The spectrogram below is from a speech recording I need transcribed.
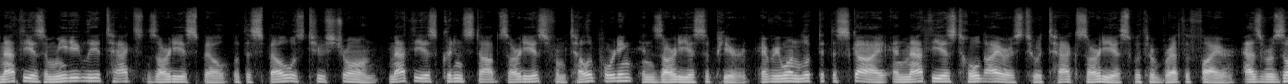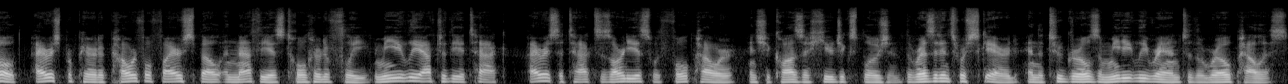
Matthias immediately attacked Zardius' spell, but the spell was too strong. Matthias couldn't stop Zardius from teleporting, and Zardius appeared. Everyone looked at the sky, and Matthias told Iris to attack Zardius with her breath of fire. As a result, Iris prepared a powerful fire spell, and Matthias told her to flee. Immediately after the attack, Iris attacked Zardius with full power, and she caused a huge explosion. The residents were scared, and the two girls immediately ran to the royal palace.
